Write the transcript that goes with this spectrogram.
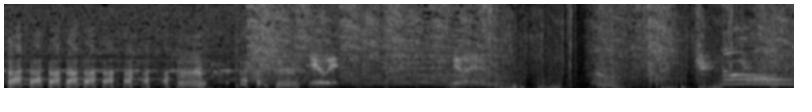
Do it. Do it. No!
